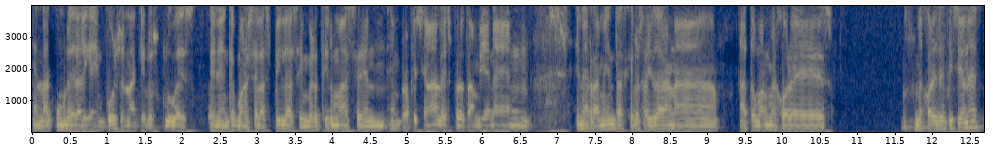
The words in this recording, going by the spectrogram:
en la cumbre de la Liga Impulso en la que los clubes tenían que ponerse las pilas e invertir más en, en profesionales pero también en, en herramientas que los ayudaran a tomar mejores mejores decisiones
